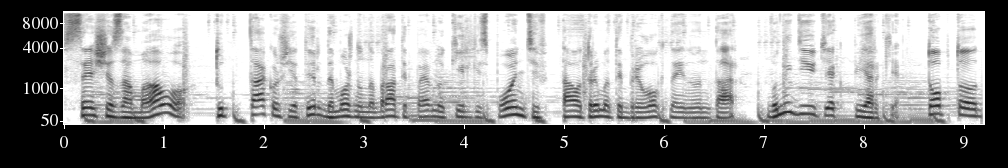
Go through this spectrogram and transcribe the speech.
Все ще замало. Тут також є тир, де можна набрати певну кількість понтів та отримати брелок на інвентар. Вони діють як перки, тобто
